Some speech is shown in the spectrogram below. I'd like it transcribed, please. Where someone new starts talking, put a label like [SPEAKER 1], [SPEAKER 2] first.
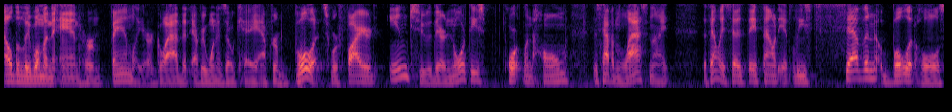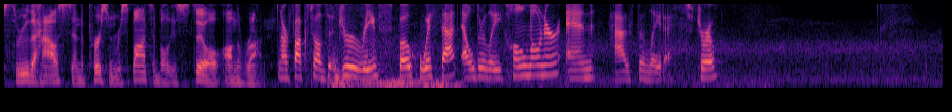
[SPEAKER 1] elderly woman and her family are glad that everyone is okay after bullets were fired into their northeast Portland home. This happened last night. The family says they found at least seven bullet holes through the house, and the person responsible is still on the run.
[SPEAKER 2] Our Fox 12's Drew Reeves spoke with that elderly homeowner and has the latest. Drew?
